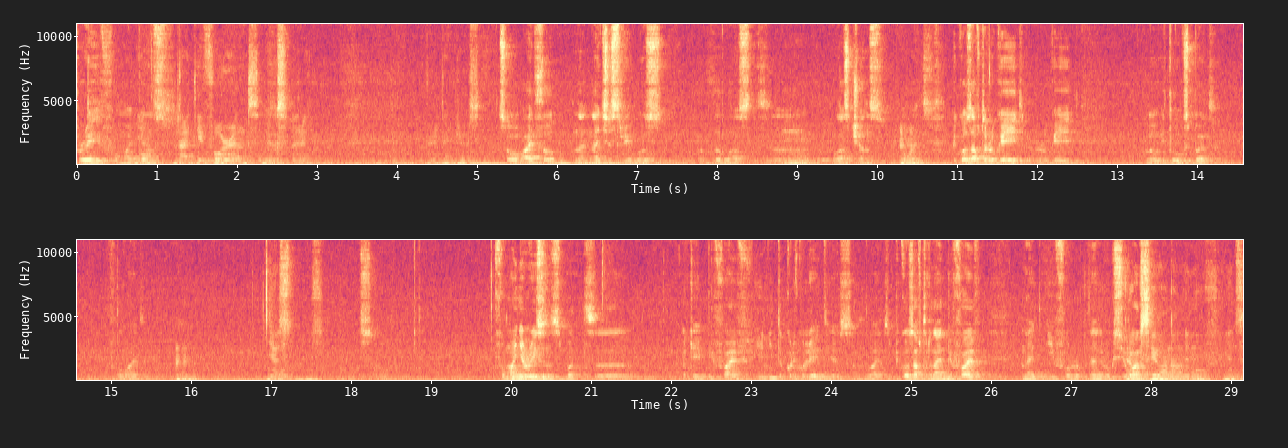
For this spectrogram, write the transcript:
pray for my Yeah, pawns. Knight e4 and looks very very dangerous. So I thought kn- knight c3 was the last uh, Mhm. last chance for Mhm. white because after rook a8, rook a8, no, it looks bad for white. Mhm. Yes. yes. So for many reasons, but uh, okay, b5 you need to calculate yes and white because after knight b5, knight e4, then rook c1, Rook c1 only move. Yes.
